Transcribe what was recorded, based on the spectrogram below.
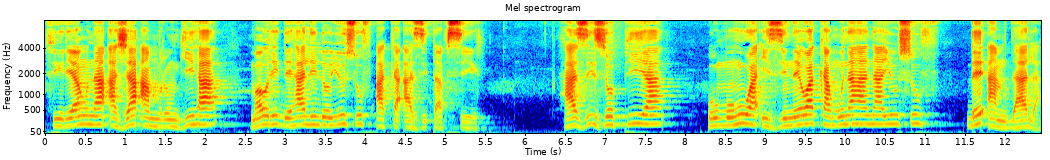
Firiauna aja amrungiha mauride halilo Yusuf aka azitafsiri. Hazizo pia umuhu wa izine izinewa kamunahana Yusuf be amdala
